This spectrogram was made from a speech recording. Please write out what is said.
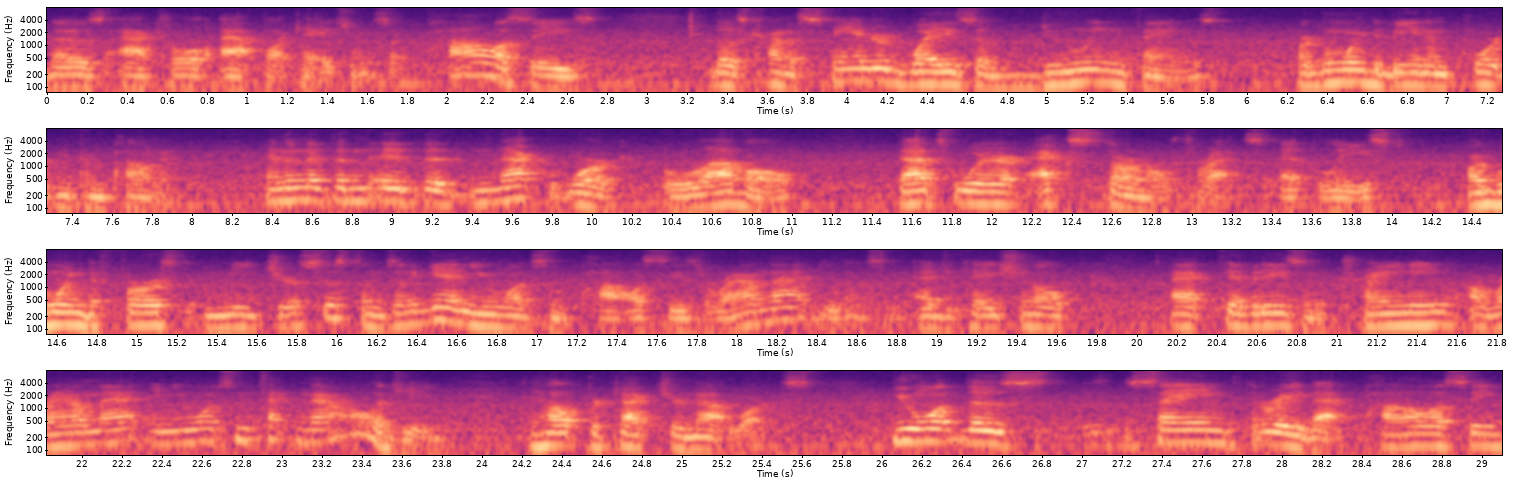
those actual applications. So policies, those kind of standard ways of doing things, are going to be an important component. And then at the, at the network level, that's where external threats, at least, are going to first meet your systems. And again, you want some policies around that, you want some educational activities and training around that, and you want some technology to help protect your networks. You want those same three that policy,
